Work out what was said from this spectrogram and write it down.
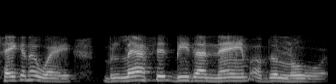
taken away. Blessed be the name of the Lord.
